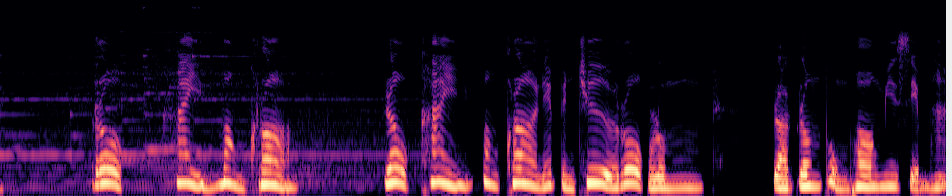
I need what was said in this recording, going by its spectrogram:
ษ โรคไข้ม่องคร่อโรคไข้ม่องคร่อนี้เป็นชื่อโรคลม หลอดลมผุ่งพองมีเสมหะ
